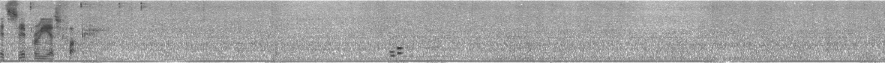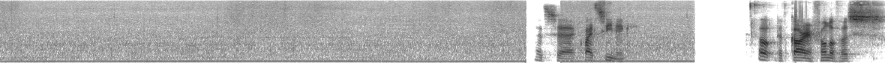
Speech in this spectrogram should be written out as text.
It's slippery as fuck. It's uh, quite scenic. Oh, that car in front of us.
